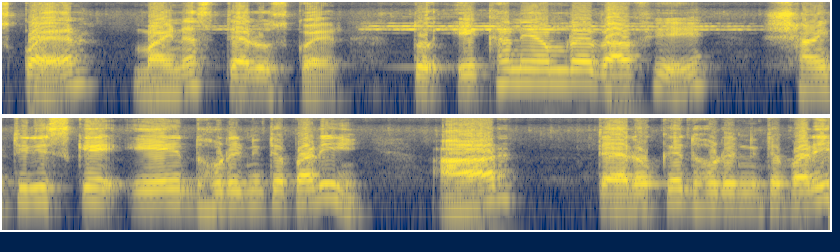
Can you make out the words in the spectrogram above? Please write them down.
স্কোয়ার মাইনাস তেরো স্কোয়ার। তো এখানে আমরা রাফে সাঁত্রিশকে এ ধরে নিতে পারি আর তেরোকে ধরে নিতে পারি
